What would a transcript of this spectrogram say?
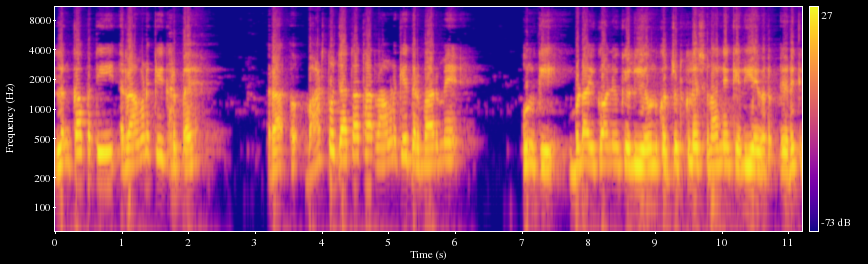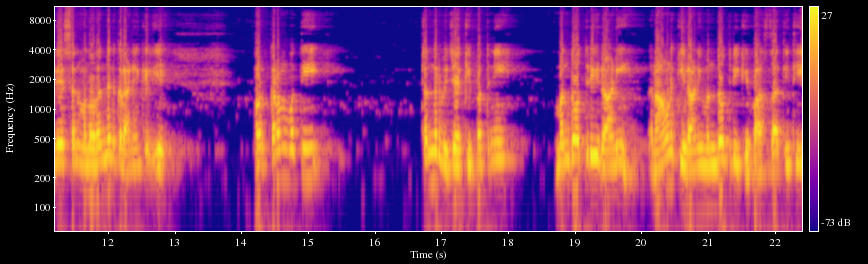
लंकापति रावण के घर पर बाहर तो जाता था रावण के दरबार में। उनकी बड़ाई गाने के लिए, उनको चुटकुले सुनाने के लिए रिक्रिएशन मनोरंजन कराने के लिए। और करमवती चंद्र विजय की पत्नी मंदोदरी रानी, रावण की रानी मंदोदरी के पास जाती थी।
